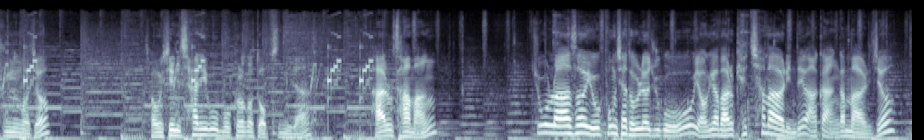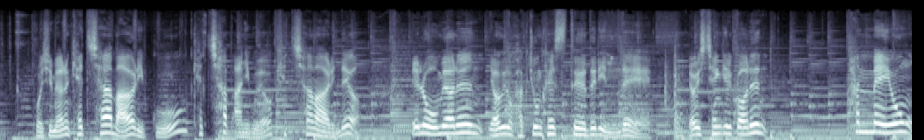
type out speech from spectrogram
죽는 거죠. 정신을 차리고 뭐 그런 것도 없습니다. 바로 사망. 쭉 올라와서 요 풍차 돌려주고 여기가 바로 케차 마을인데요. 아까 안 간 마을이죠? 보시면은 케차 마을 입구 케찹 아니고요. 케차 마을인데요 일로 오면은 여기도 각종 퀘스트들이 있는데 여기서 챙길 거는 판매용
